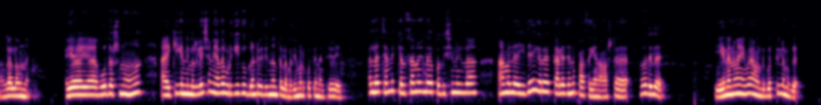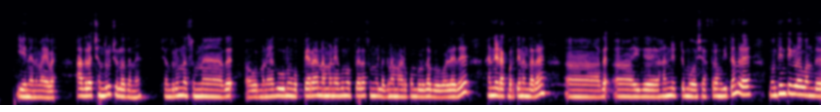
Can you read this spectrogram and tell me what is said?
ಹಂಗಲ್ಲ ಅವನು. ಅಯ್ಯ ಅಯ್ಯ ಹೋದರ್ಶನು ಆಕೆಗೆ ನಿಮ್ಮ ರಿಲೇಷನ್ ಯಾವ್ದೋ ಹುಡುಗಿಗೂ ಗಂಟು ಬಿದ್ದಿದ್ದಂತಲ್ಲ ಮದುವೆ ಮಾಡ್ಕೊತೇನೆ ಅಂತೇಳಿ. ಅಲ್ಲ, ಚಂದ ಕೆಲಸನೂ ಇಲ್ಲ ಪಗಿಷನೂ ಇಲ್ಲ, ಆಮೇಲೆ ಇದೇ ಇರೋ ಕಾಲೇಜನ್ನು ಪಾಸ್ ಆಗ್ಯಾನ ಅಷ್ಟೇ, ಹೌದಿಲ್ಲ? ಏನನವ ಇವ, ಒಂದು ಗೊತ್ತಿಲ್ಲ ನಮಗೆ. ಏನನ್ವ ಇವ? ಆದ್ರೆ ಚಂದ್ರು ಚಲೋ ಅದಾನೆ. ಚಂದ್ರನ ಸುಮ್ಮನೆ ಅದೇ, ಅವ್ರ ಮನೆಯಾಗೂ ಒಪ್ಪ್ಯಾರ ನಮ್ಮ ಮನೆಯಾಗೂ ಒಪ್ಪ್ಯಾರ ಸುಮ್ಮನೆ ಲಗ್ನ ಮಾಡ್ಕೊಂಡ್ಬಿಡೋದ ಒಳ್ಳೇದೇ. ಹನ್ನೆರಡಕ್ಕೆ ಬರ್ತೀನಿ ಅಂದಾರ. ಅದ ಈಗ ಹನ್ನೆಟ್ಟು ಶಾಸ್ತ್ರ ಮುಗೀತಂದ್ರೆ ಮುಂದಿನ ತಿಂಗಳ ಒಂದು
